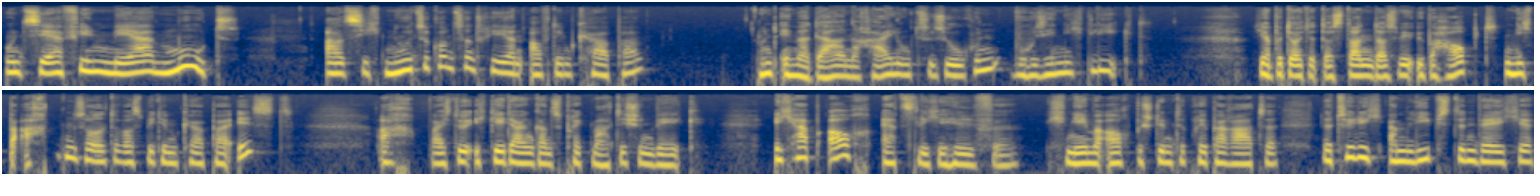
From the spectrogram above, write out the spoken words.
und sehr viel mehr Mut, als sich nur zu konzentrieren auf dem Körper und immer da nach Heilung zu suchen, wo sie nicht liegt. Ja, bedeutet das dann, dass wir überhaupt nicht beachten sollten, was mit dem Körper ist? Ach, weißt du, ich gehe da einen ganz pragmatischen Weg. Ich habe auch ärztliche Hilfe. Ich nehme auch bestimmte Präparate, natürlich am liebsten welche,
